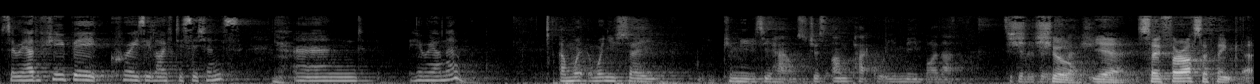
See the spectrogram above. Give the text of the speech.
So we had a few big, crazy life decisions, Yeah. and here we are now. And when, when you say community house, just unpack what you mean by that to give it a bit Sure, of flesh. yeah. So for us, I think uh,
